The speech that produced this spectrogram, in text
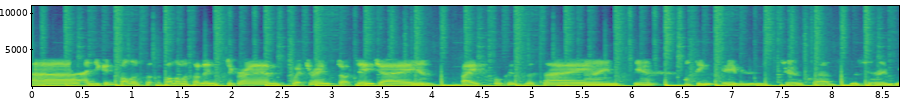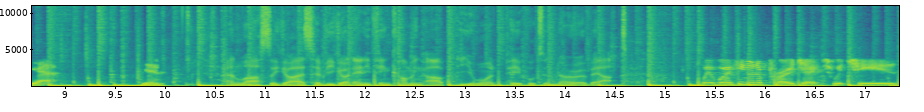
Uh, and you can follow us, follow us on Instagram, sweatdreams.dj. Yeah. Facebook is the same. Same. Yeah. I think even SoundCloud's the same. Yeah. Yeah. And lastly, guys, have you got anything coming up you want people to know about? we're working on a project which is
